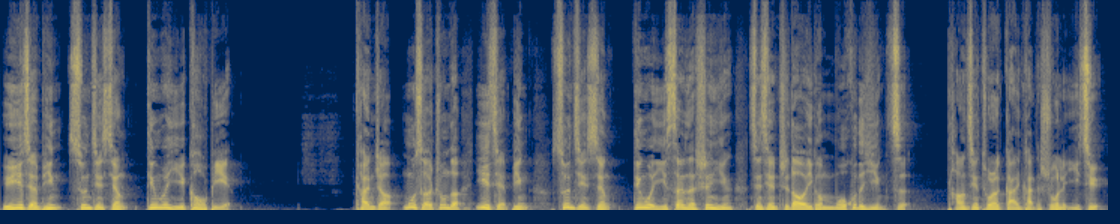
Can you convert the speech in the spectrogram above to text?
与叶剑兵、孙锦香、丁文仪告别。看着暮色中的叶剑兵、孙锦香、丁文仪三人的身影渐渐直到一个模糊的影子，唐静突然感慨地说了一句：“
